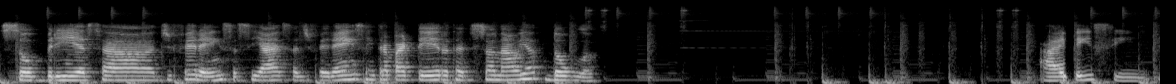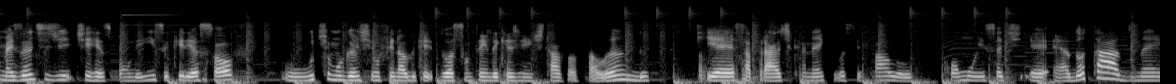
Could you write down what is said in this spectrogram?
sobre essa diferença, se há essa diferença entre a parteira tradicional e a doula. Ai, tem sim. Mas antes de te responder isso, eu queria só o último ganchinho final do, que, do assunto ainda que a gente estava falando, que é essa prática, né, que você falou como isso é, é, é, adotado, né?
